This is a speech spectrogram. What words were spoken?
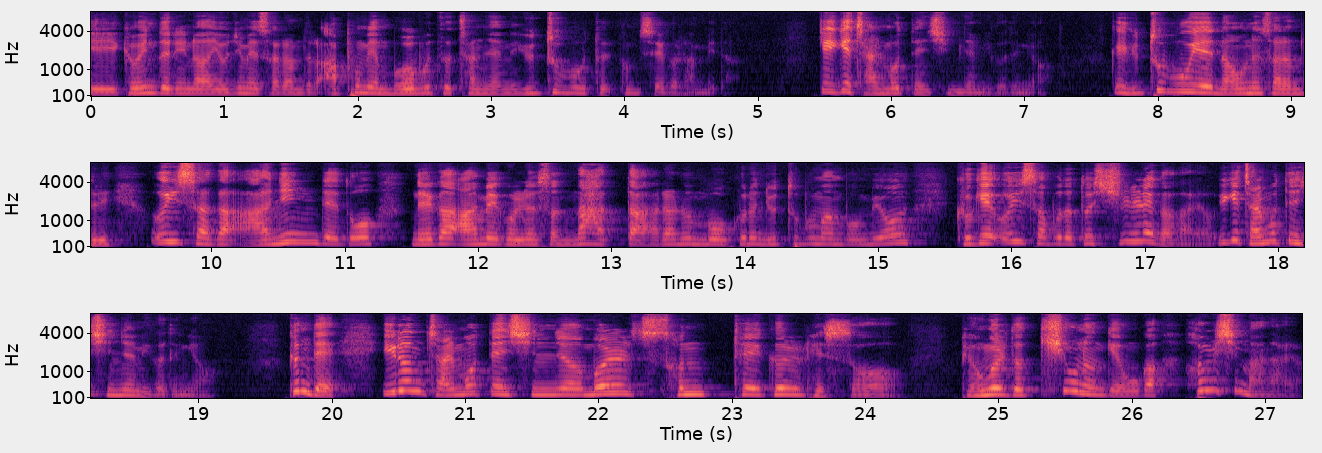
이 교인들이나 요즘의 사람들은 아프면 뭐부터 찾냐면 유튜브부터 검색을 합니다. 이게 잘못된 신념이거든요. 그러니까 유튜브에 나오는 사람들이 의사가 아닌데도 내가 암에 걸려서 나았다라는 뭐 그런 유튜브만 보면 그게 의사보다 더 신뢰가 가요. 이게 잘못된 신념이거든요. 근데 이런 잘못된 신념을 선택을 해서 병을 더 키우는 경우가 훨씬 많아요.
